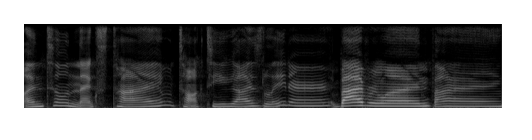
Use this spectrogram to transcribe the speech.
until next time, talk to you guys later. Bye, everyone. Bye.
